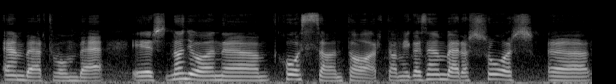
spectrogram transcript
embert von be, és nagyon uh, hosszan tart, amíg az ember a sors uh,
